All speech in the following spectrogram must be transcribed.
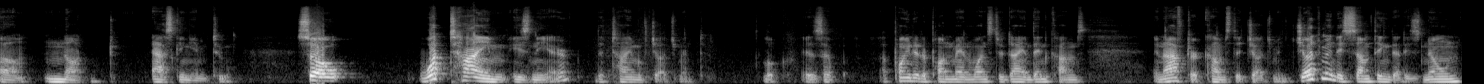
um, not asking Him to. So, what time is near? The time of judgment. Look, is appointed upon men once to die, and then comes, and after comes the judgment. Judgment is something that is known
